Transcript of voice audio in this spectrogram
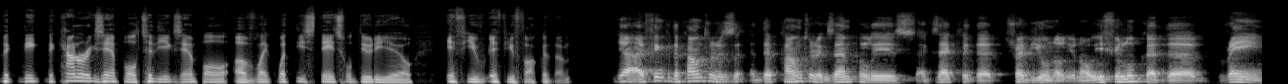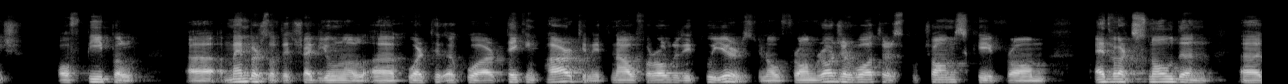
the, the the counterexample to the example of like what these states will do to you if you if you fuck with them. Yeah, I think the counter is the counter example is exactly the tribunal. You know, if you look at the range of people, uh, members of the tribunal uh, who are t- uh, who are taking part in it now for already two years. You know, from Roger Waters to Chomsky, from Edward Snowden uh,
